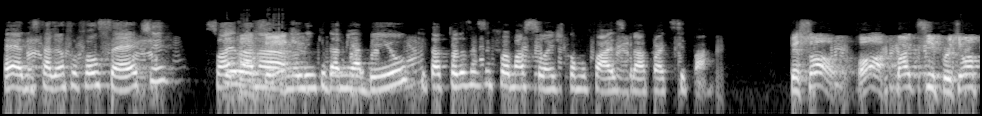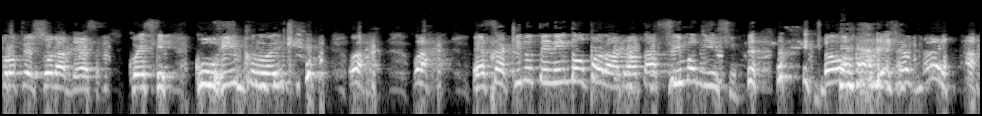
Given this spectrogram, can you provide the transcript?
É, no Instagram Fofão7. Só ir lá na, no link da minha bio, que tá todas as informações de como faz para participar. Pessoal, ó, participe, porque uma professora dessa, com esse currículo aí, que, essa aqui não tem nem doutorado, ela tá acima disso. Então, deixa pra lá.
